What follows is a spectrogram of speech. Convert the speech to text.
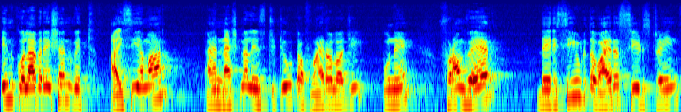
in collaboration with ICMR and National Institute of Virology, Pune, from where they received the virus seed strains.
